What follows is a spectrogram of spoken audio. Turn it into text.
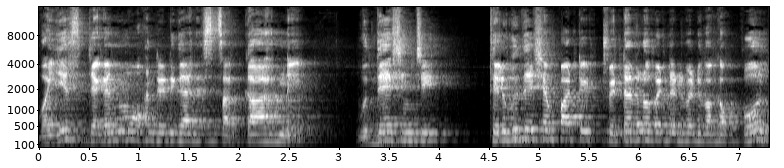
వైఎస్ జగన్మోహన్ రెడ్డి గారి సర్కార్ని ఉద్దేశించి తెలుగుదేశం పార్టీ ట్విట్టర్లో పెట్టినటువంటి ఒక పోల్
